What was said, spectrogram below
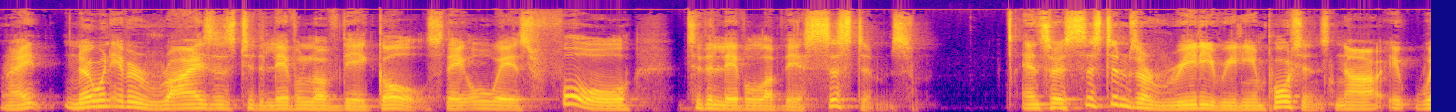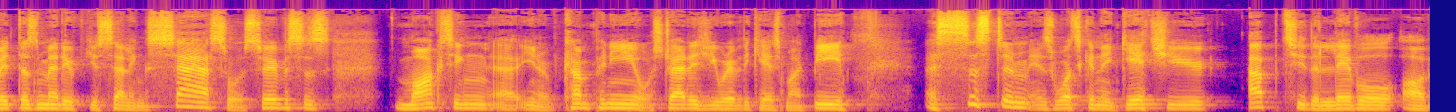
right? No one ever rises to the level of their goals. They always fall to the level of their systems. And so systems are really, really important. Now, it, it doesn't matter if you're selling SaaS or services, marketing, uh, you know, company or strategy, whatever the case might be. A system is what's going to get you up to the level of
